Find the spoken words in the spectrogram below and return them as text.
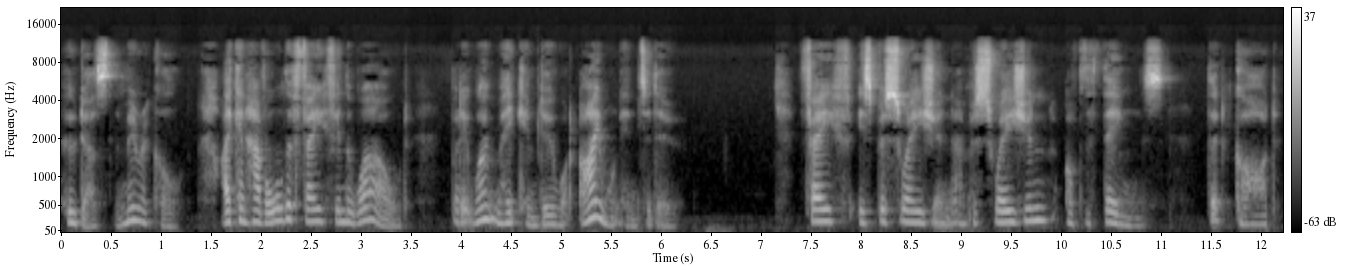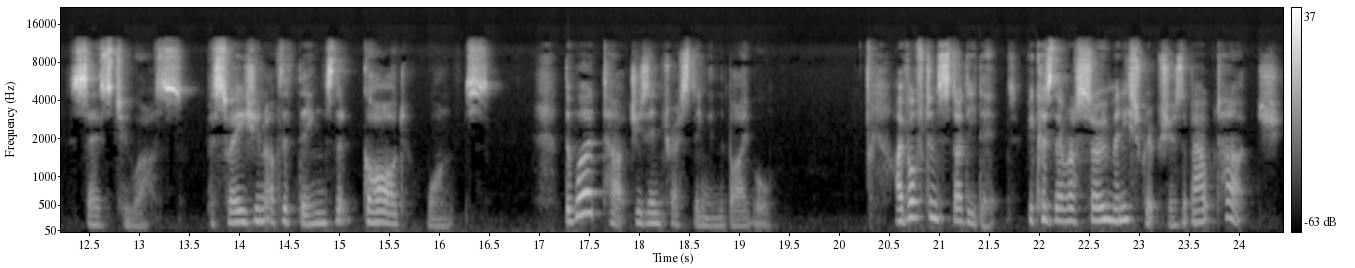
who does the miracle. I can have all the faith in the world, but it won't make him do what I want him to do. Faith is persuasion, and persuasion of the things that God says to us, persuasion of the things that God wants. The word touch is interesting in the Bible. I've often studied it because there are so many scriptures about touch.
